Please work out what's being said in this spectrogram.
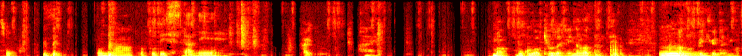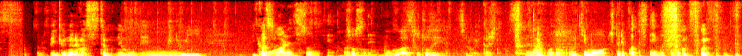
そう。そんなことでしたね。はい。はい。まあ、僕は兄弟がいなかったんで、うん。あの、勉強になります。あの勉強になりますってもね、もうね、うん勉強に生かす。あれそうね。そうっすね。僕は外でそれを生かしてます。なるほど。うちも一人っ子だしね、娘。そうそうそうそう。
